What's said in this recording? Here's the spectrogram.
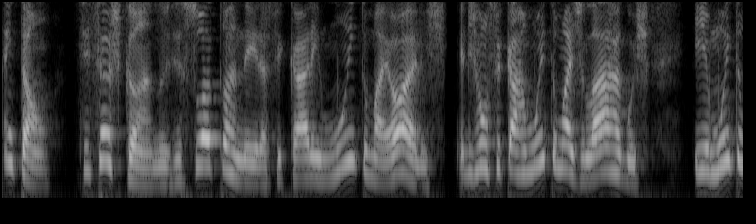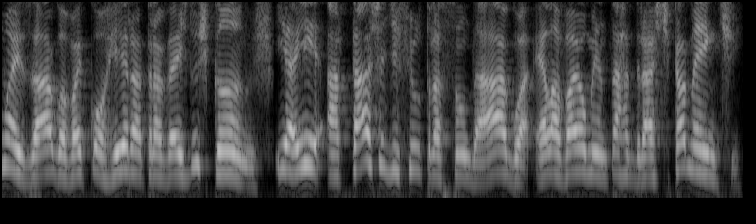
Então, se seus canos e sua torneira ficarem muito maiores, eles vão ficar muito mais largos e muito mais água vai correr através dos canos. E aí, a taxa de filtração da água ela vai aumentar drasticamente.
